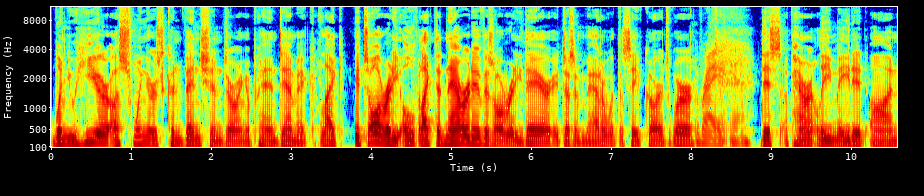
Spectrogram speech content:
when you hear a swingers convention during a pandemic, like it's already over. Like the narrative is already there. It doesn't matter what the safeguards were. Right. Yeah. This apparently made it on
